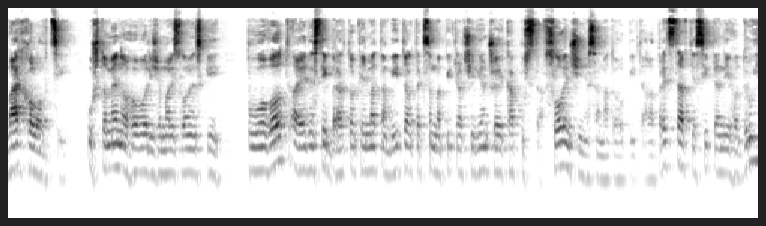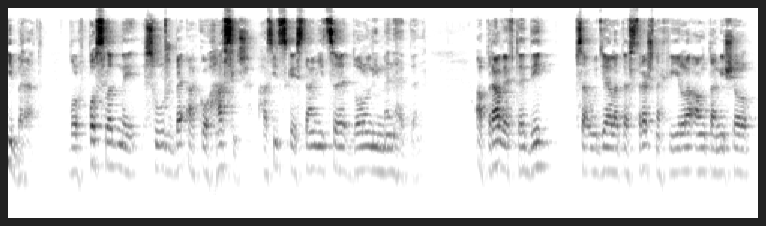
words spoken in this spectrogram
Varcholovci. Už to meno hovorí, že mali slovenský pôvod a jeden z tých bratov, keď ma tam vítal, tak sa ma pýtal, či viem, čo je kapusta. V Slovenčine sa ma toho pýtal. A predstavte si, ten jeho druhý brat bol v poslednej službe ako hasič hasičskej stanice Dolný Manhattan. A práve vtedy sa udiala tá strašná chvíľa a on tam išiel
